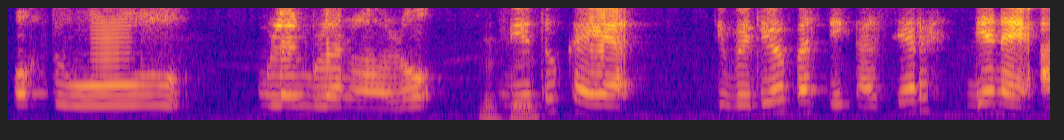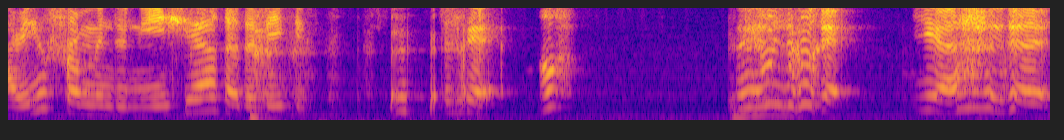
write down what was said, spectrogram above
waktu bulan-bulan lalu Mhm. dia tuh kayak tiba-tiba pas di kasir dia nanya are you from Indonesia? kata dia gitu. Terus kayak oh? Terus gue kayak ya kayak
